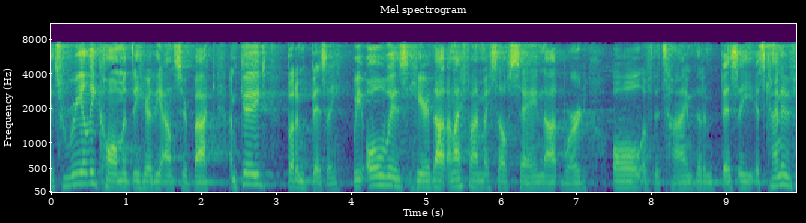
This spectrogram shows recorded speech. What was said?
it's really common to hear the answer back, I'm good, but I'm busy. We always hear that, and I find myself saying that word all of the time that I'm busy. It's kind of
